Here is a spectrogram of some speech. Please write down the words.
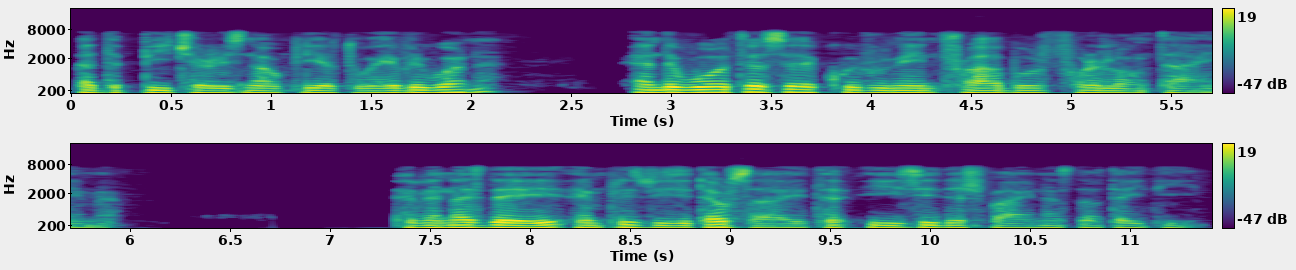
But the picture is now clear to everyone, and the waters could remain troubled for a long time. Have a nice day and please visit our site easy-finance.it.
